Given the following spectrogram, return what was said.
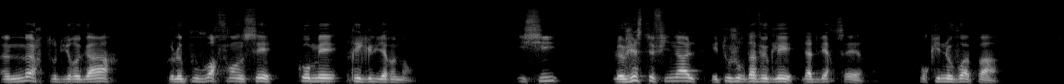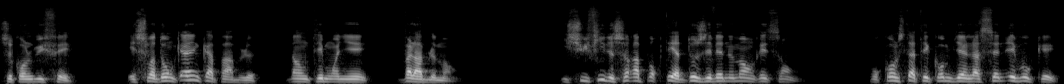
un meurtre du regard que le pouvoir français commet régulièrement. Ici, le geste final est toujours d'aveugler l'adversaire pour qu'il ne voie pas ce qu'on lui fait et soit donc incapable d'en témoigner valablement. Il suffit de se rapporter à deux événements récents pour constater combien la scène évoquée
